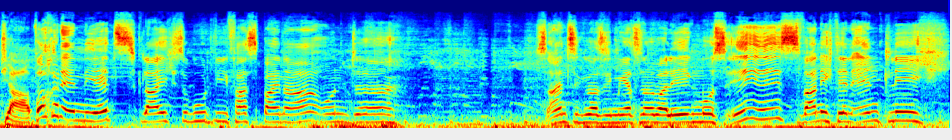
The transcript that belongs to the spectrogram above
Tja, Wochenende jetzt, gleich so gut wie fast beinahe und äh, das Einzige, was ich mir jetzt noch überlegen muss, ist, wann ich denn endlich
